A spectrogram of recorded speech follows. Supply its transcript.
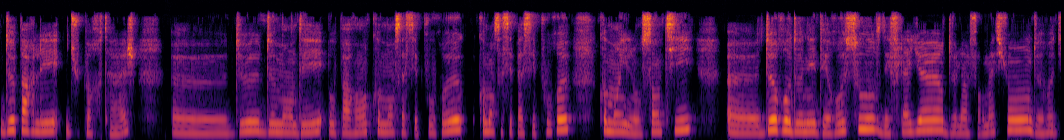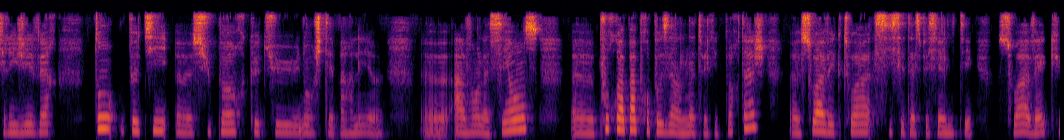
de parler du portage, de demander aux parents comment ça s'est pour eux, comment ça s'est passé pour eux, comment ils l'ont senti, de redonner des ressources, des flyers, de l'information, de rediriger vers ton petit support que tu, dont je t'ai parlé avant la séance. pourquoi pas proposer un atelier de portage, soit avec toi si c'est ta spécialité, soit avec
